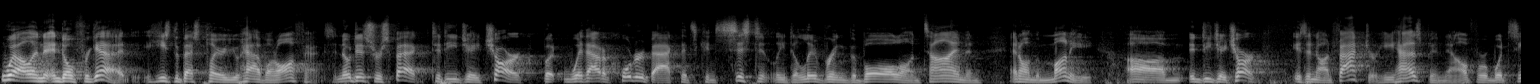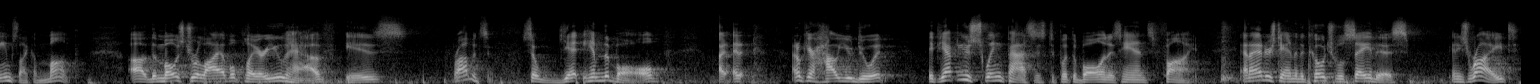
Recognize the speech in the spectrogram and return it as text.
Well, and, and don't forget, he's the best player you have on offense. No disrespect to DJ Chark, but without a quarterback that's consistently delivering the ball on time and, and on the money, um, DJ Chark is a non factor. He has been now for what seems like a month. Uh, the most reliable player you have is Robinson. So get him the ball. I, I, I don't care how you do it. If you have to use swing passes to put the ball in his hands, fine. And I understand, and the coach will say this and he's right,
